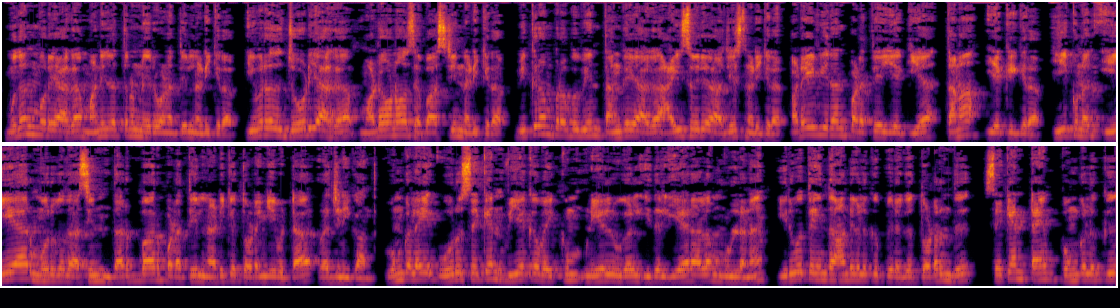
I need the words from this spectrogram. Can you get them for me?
முதன் முறையாக மணிரத்னம் நிறுவனத்தில் நடிக்கிறார். இவரது ஜோடியாக மடோனோ செபாஸ்டின் நடிக்கிறார். விக்ரம் பிரபுவின் தங்கையாக ஐஸ்வர்யா ராஜேஷ் நடிக்கிறார். படைவீரன் படத்தை இயக்கிய தனா இயக்குகிறார். இயக்குனர் ஏ ஆர் முருகதாசின் தர்பார் படத்தில் நடிக்க தொடங்கிவிட்டார் ரஜினிகாந்த். உங்களை ஒரு செகண்ட் வியக்க வைக்கும் நிகழ்வுகள் இதில் ஏராளம் உள்ளன. இருபத்தைந்து ஆண்டுகளுக்கு பிறகு தொடர்ந்து செகண்ட் டைம் பொங்கலுக்கு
